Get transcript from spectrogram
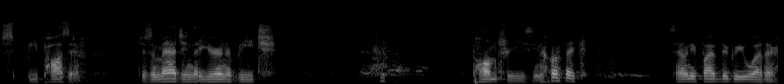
just be positive. Just imagine that you're in a beach. Palm trees, you know, like 75 degree weather.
